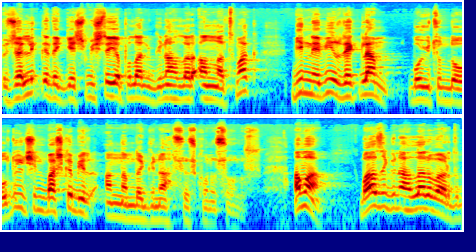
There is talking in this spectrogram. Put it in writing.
özellikle de geçmişte yapılan günahları anlatmak bir nevi reklam boyutunda olduğu için başka bir anlamda günah söz konusu olur. Ama bazı günahlar vardır.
